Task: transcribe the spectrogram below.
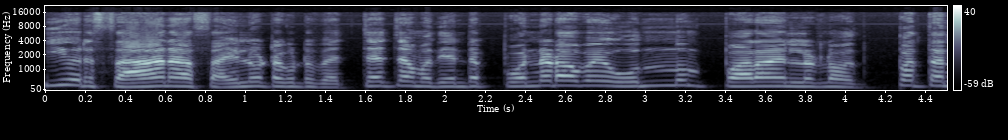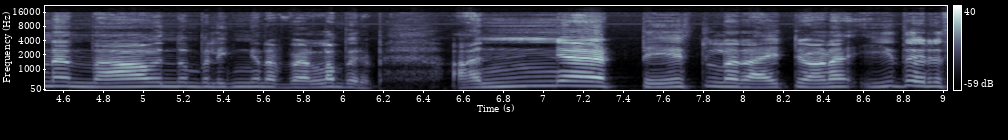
ഈ ഒരു സാധനം ആ സൈഡിലോട്ട് അങ്ങോട്ട് വെച്ചാൽ മതി. എന്റെ പൊന്നടോപോയി ഒന്നും പറയാനില്ലല്ലോ. ഇപ്പം തന്നെ നാവിൻ മുമ്പിൽ ഇങ്ങനെ വെള്ളം വരും. അന്യ ടേസ്റ്റുള്ള ഒരു ഐറ്റമാണ് ഇതൊരു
